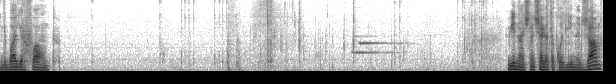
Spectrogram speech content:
debugger found. Видно, вначале такой длинный jump,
